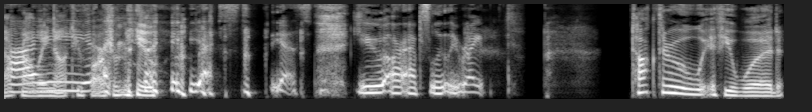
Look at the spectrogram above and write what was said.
that, probably not too far from you. yes, yes, you are absolutely right. Talk through, if you would,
